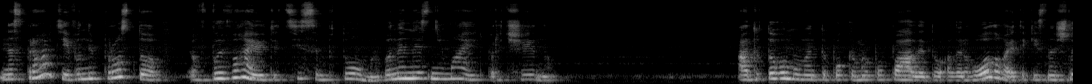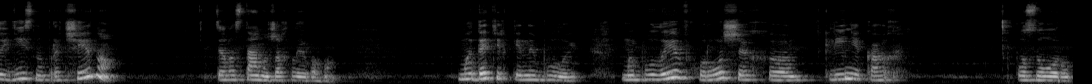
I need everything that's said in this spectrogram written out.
насправді вони просто вбивають ці симптоми, вони не знімають причину. А до того моменту, поки ми попали до алерголога і таки знайшли дійсно причину цього стану жахливого, ми де тільки не були. Ми були в хороших е, клініках позору.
